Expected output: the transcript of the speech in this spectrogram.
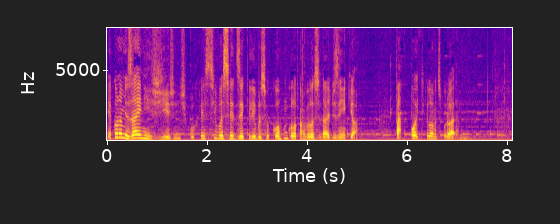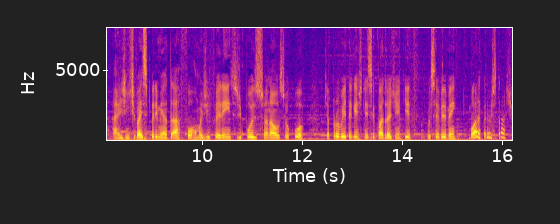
economizar energia, gente. Porque se você desequilibra o seu corpo, vamos colocar uma velocidadezinha aqui, ó. Pá, 8 km por hora. Aí a gente vai experimentar formas diferentes de posicionar o seu corpo. Gente aproveita que a gente tem esse quadradinho aqui, você vê bem. Bora, cadê o start?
